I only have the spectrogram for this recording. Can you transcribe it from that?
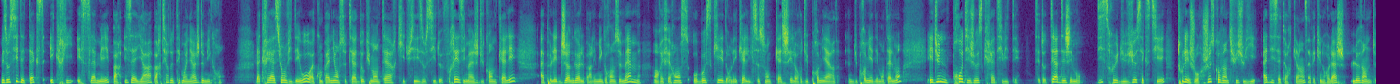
mais aussi des textes écrits et slamés par Isaiah à partir de témoignages de migrants. La création vidéo accompagnant ce théâtre documentaire qui utilise aussi de vraies images du camp de Calais, appelé jungle par les migrants eux-mêmes, en référence aux bosquets dans lesquels ils se sont cachés lors du premier, démantèlement, est d'une prodigieuse créativité. C'est au Théâtre des Gémeaux, 10 rue du Vieux Sextier, tous les jours jusqu'au 28 juillet à 17h15 avec une relâche le 22.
